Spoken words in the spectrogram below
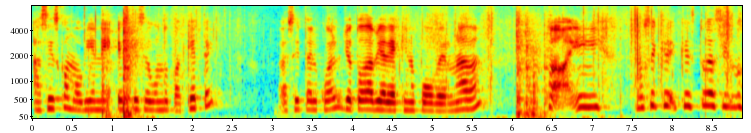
Así es como viene este segundo paquete. Así tal cual. Yo todavía de aquí no puedo ver nada. Ay, no sé qué estoy haciendo.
